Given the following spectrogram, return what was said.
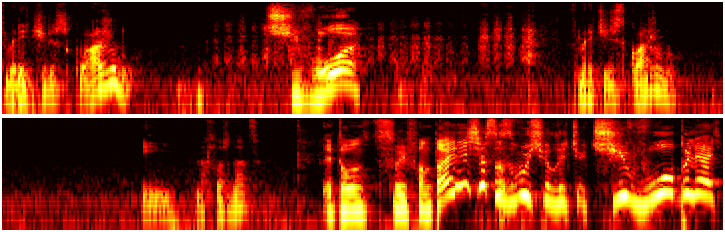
смотреть через скважину, Чего? смотреть через скважину и наслаждаться. Это он свои фантазии сейчас озвучил? Или чё? Чего, блядь?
